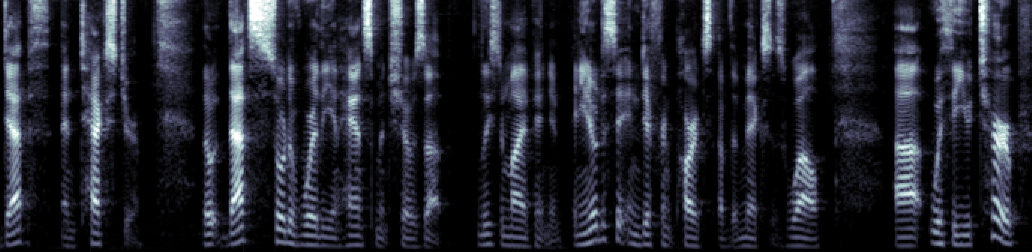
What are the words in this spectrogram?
depth and texture. That's sort of where the enhancement shows up, at least in my opinion. And you notice it in different parts of the mix as well. Uh, with the Euterpe,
